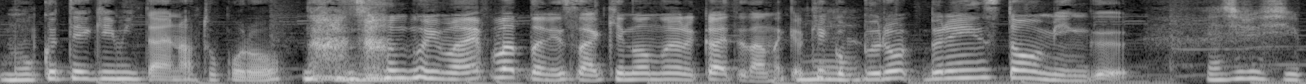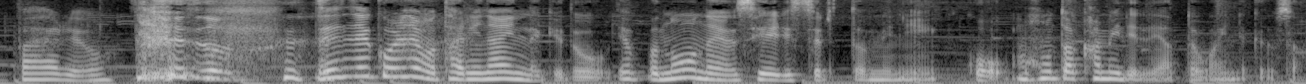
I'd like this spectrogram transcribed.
う目的みたいなところ。だからさ今 iPad にさ昨日の夜書いてたんだけど、ね。結構ブロブレインストーミング。矢印いっぱいあるよ。そう。全然これでも足りないんだけどやっぱ脳内を整理するためにこう、まあ、本当は紙でねやった方がいいんだけどさ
